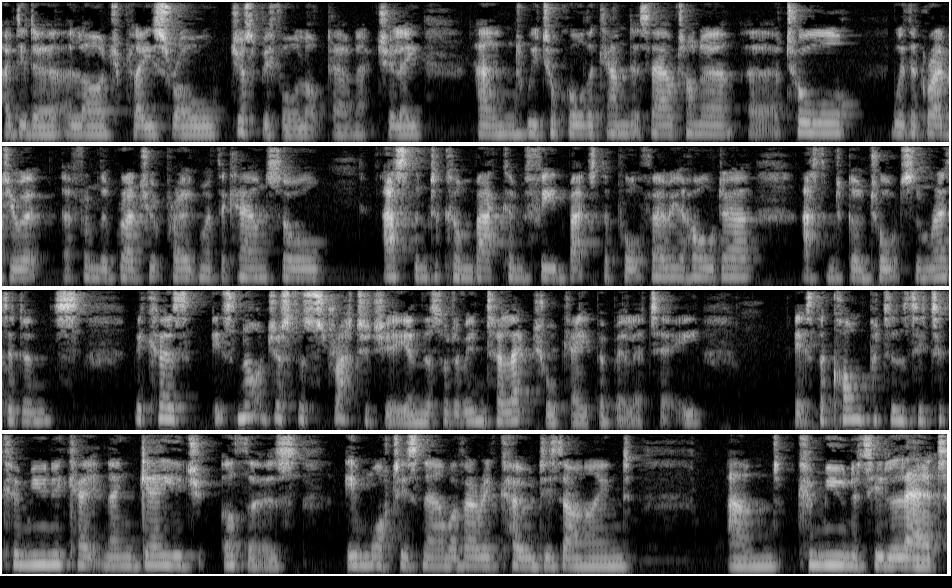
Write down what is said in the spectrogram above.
I did a, a large place role just before lockdown, actually, and we took all the candidates out on a, a tour with a graduate uh, from the graduate program of the council ask them to come back and feed back to the portfolio holder, ask them to go and talk to some residents, because it's not just the strategy and the sort of intellectual capability, it's the competency to communicate and engage others in what is now a very co designed and community led,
